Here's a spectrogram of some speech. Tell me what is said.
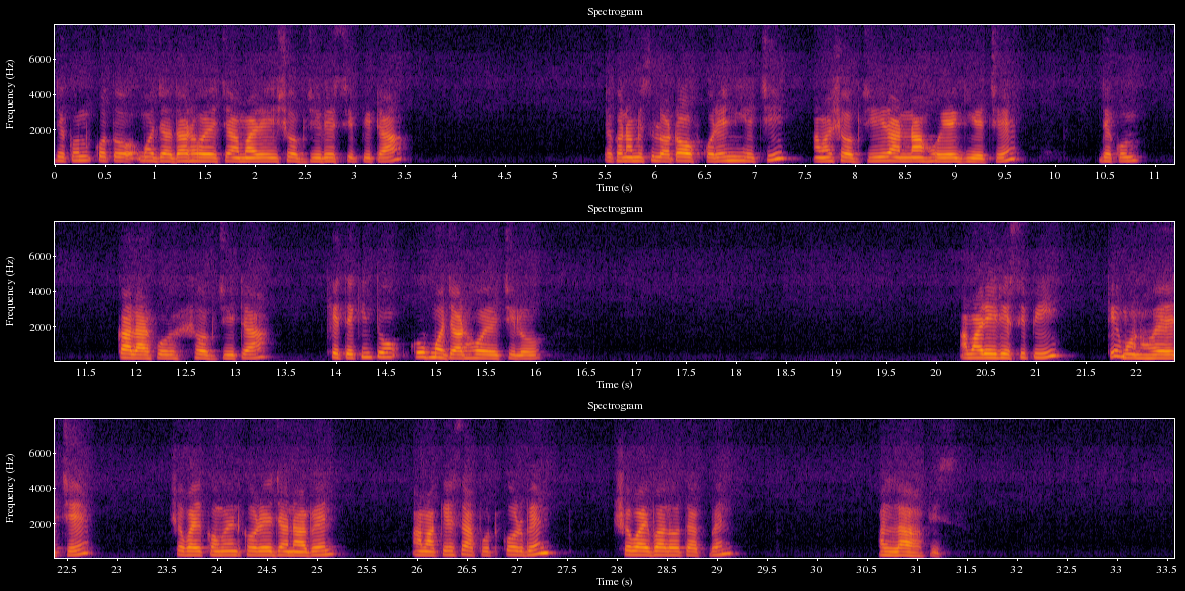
দেখুন কত মজাদার হয়েছে আমার এই সবজি রেসিপিটা। এখন আমি চুলাটা অফ করে নিয়েছি। আমার সবজি রান্না হয়ে গিয়েছে। দেখুন কালারফুল সবজিটা। খেতে কিন্তু খুব মজার হয়েছিল। আমার এই রেসিপি কেমন হয়েছে? সবাই কমেন্ট করে জানাবেন। আমাকে সাপোর্ট করবেন। সবাই ভালো থাকবেন। আল্লাহ হাফিজ।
